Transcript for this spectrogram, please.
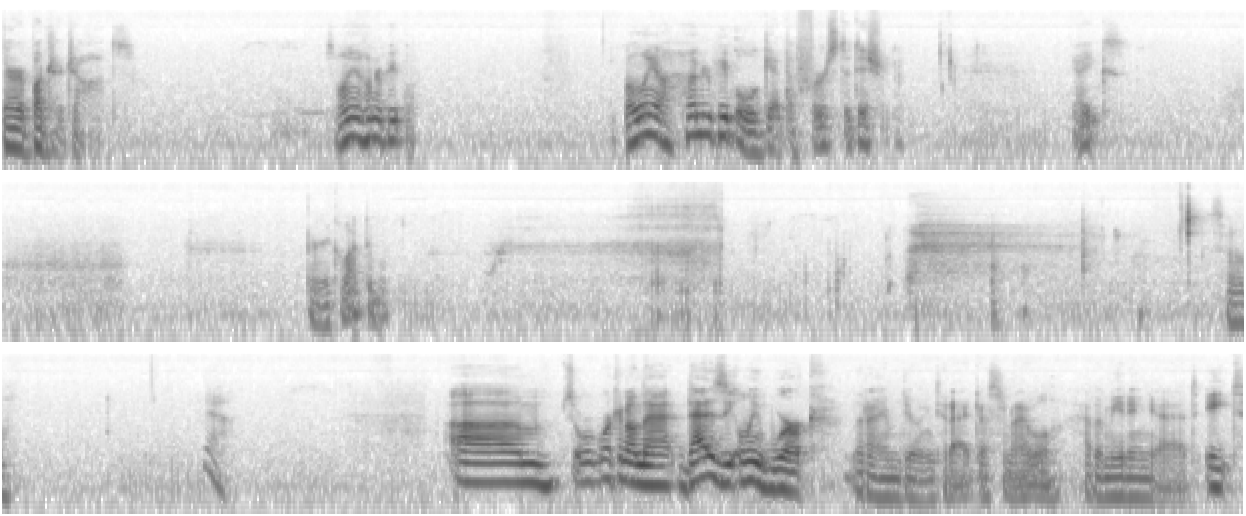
There are a bunch of Johns. It's only 100 people. Only 100 people will get the first edition. Yikes. Very collectible. So, yeah. Um, so we're working on that. That is the only work that I am doing today. Justin and I will have a meeting at 8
